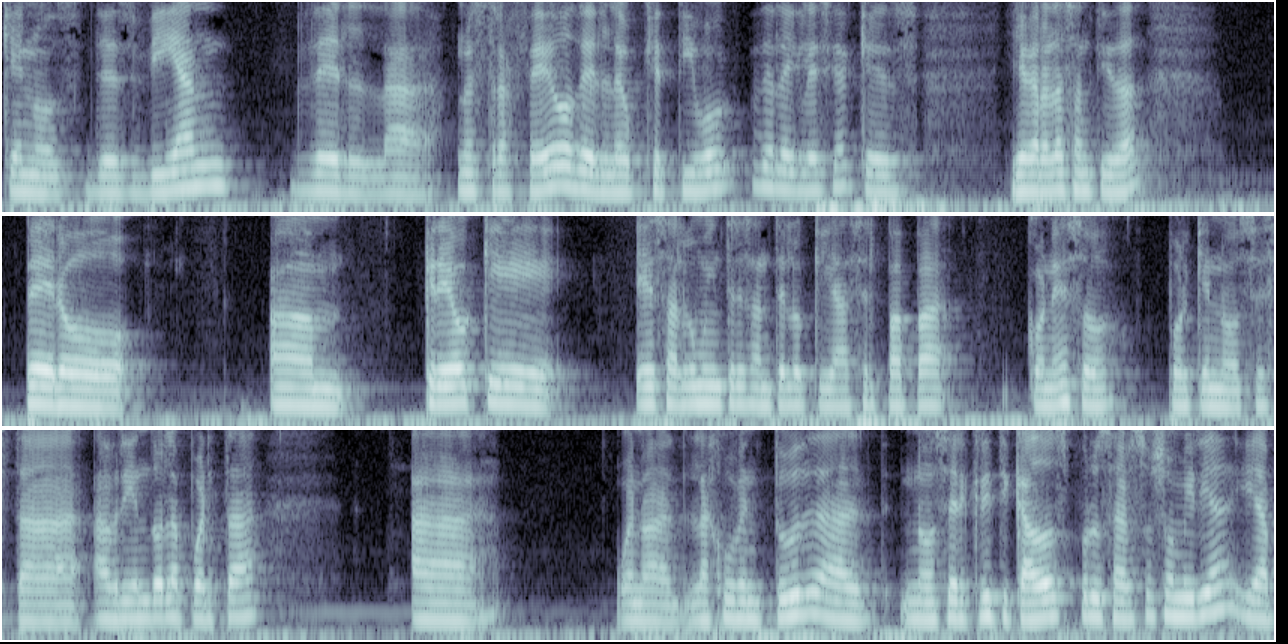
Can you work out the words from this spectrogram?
que nos desvían de la nuestra fe o del objetivo de la iglesia que es llegar a la santidad. Pero creo que es algo muy interesante lo que hace el Papa con eso, porque nos está abriendo la puerta a, bueno, a la juventud a no ser criticados por usar social media y a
